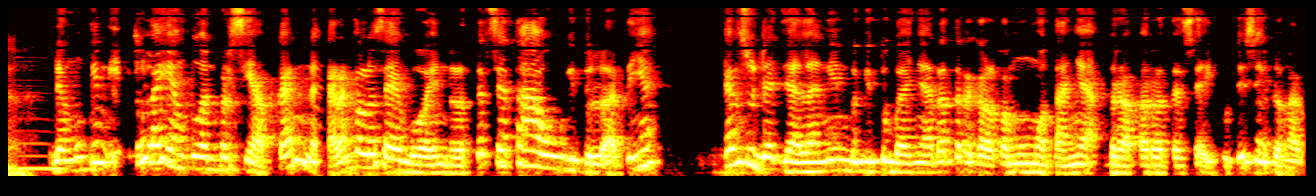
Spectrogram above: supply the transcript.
Hmm. Dan mungkin itulah yang Tuhan persiapkan. Nah, Sekarang kalau saya bawain retret, saya tahu gitu loh. Artinya kan sudah jalanin begitu banyak retret. Kalau kamu mau tanya berapa retret saya ikuti, saya udah nggak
